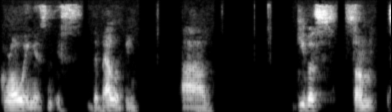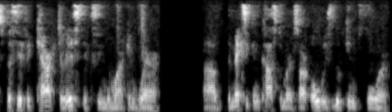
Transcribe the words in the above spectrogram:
growing, is is developing, um, give us some specific characteristics in the market where uh, the Mexican customers are always looking for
